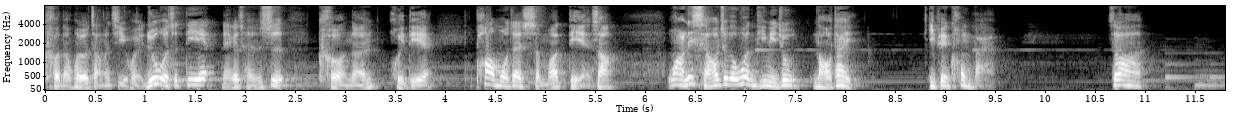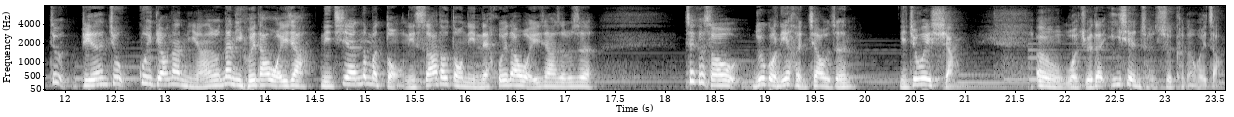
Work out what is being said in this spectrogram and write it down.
可能会有涨的机会。如果是跌，哪个城市可能会跌？泡沫在什么点上？哇！你想到这个问题，你就脑袋一片空白，是吧？就别人就跪刁难你啊，说那你回答我一下。你既然那么懂，你啥都懂，你来回答我一下，是不是？这个时候，如果你很较真，你就会想，嗯，我觉得一线城市可能会涨，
